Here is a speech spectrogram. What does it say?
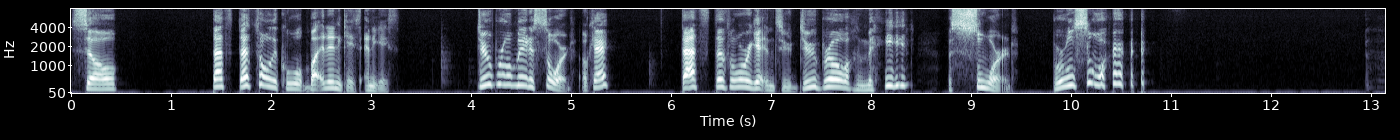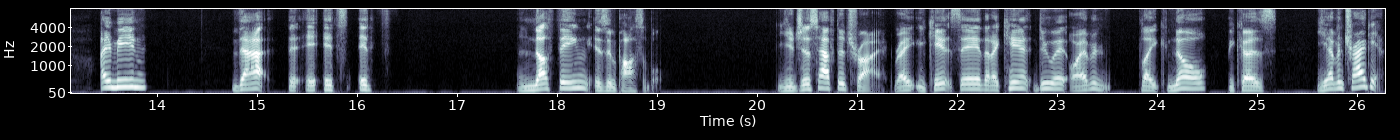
So that's that's totally cool. But in any case, any case, Dubro made a sword. Okay, that's that's what we're getting to. Dubro made a sword. Burl sword. I mean, that it, it's it's nothing is impossible. You just have to try, right? You can't say that I can't do it or I haven't like no because you haven't tried yet.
